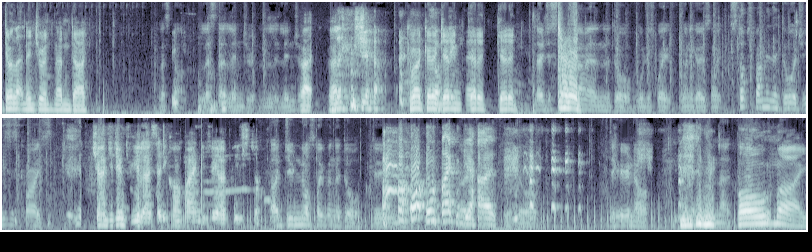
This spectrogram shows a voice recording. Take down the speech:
don't let Ninja in, let him die. Let's not. Let's let Linger. L- Linger. Right, right. Ninja! Come on, get in, get in, get in, get in. No, just stop Get in. the door. We'll just wait when it goes like. Stop spamming the door, Jesus Christ! Chad, you didn't realise that you can't buy any VIP stuff. I do not open the door. Do not Oh my open god! The door. Do not open that. Oh my.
